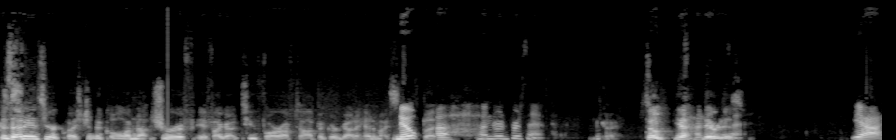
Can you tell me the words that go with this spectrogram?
Does that answer your question, Nicole? I'm not sure if, if I got too far off topic or got ahead of myself. Nope, a hundred percent. Okay. So yeah, 100%. there it is. Yeah.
